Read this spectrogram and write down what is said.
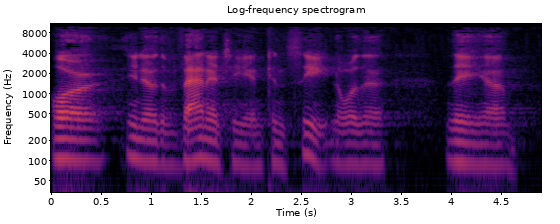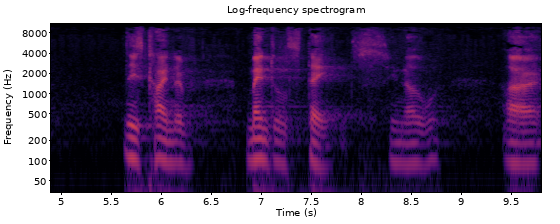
Or, you know, the vanity and conceit, or the, the, um, these kind of mental states, you know, are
